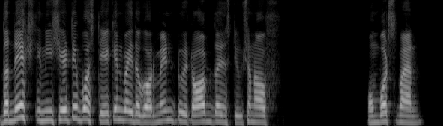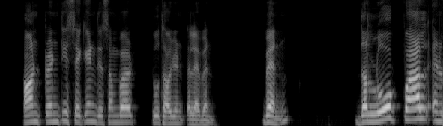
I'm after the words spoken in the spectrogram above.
The next initiative was taken by the government to adopt the institution of ombudsman on 22nd December 2011 when the Lokpal and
